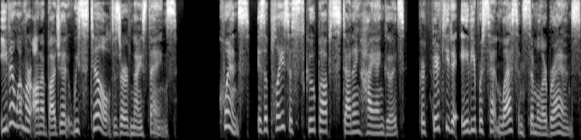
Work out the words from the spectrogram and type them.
Even when we're on a budget, we still deserve nice things. Quince is a place to scoop up stunning high end goods for 50 to 80% less than similar brands.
